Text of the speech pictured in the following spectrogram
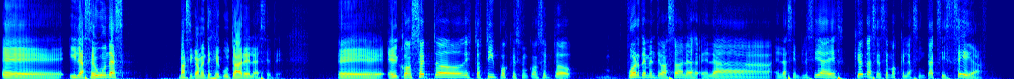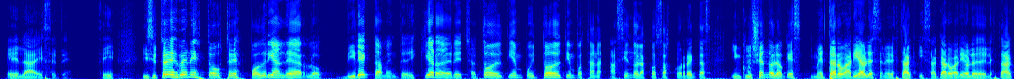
Eh, y la segunda es básicamente ejecutar el AST. Eh, el concepto de estos tipos, que es un concepto fuertemente basado en la, simplicidad, es ¿qué onda si hacemos que la sintaxis sea el AST? Y si ustedes ven esto, ustedes podrían leerlo directamente de izquierda a derecha todo el tiempo y todo el tiempo están haciendo las cosas correctas, incluyendo lo que es meter variables en el stack y sacar variables del stack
